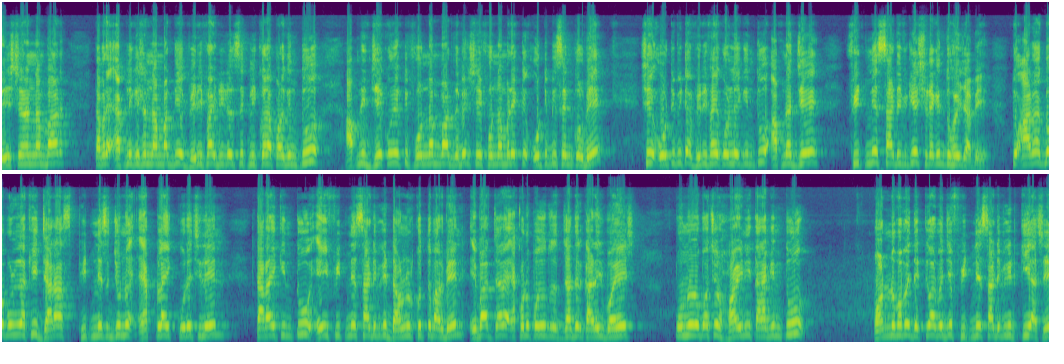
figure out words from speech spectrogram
রেজিস্ট্রেশন নাম্বার তারপরে অ্যাপ্লিকেশন নাম্বার দিয়ে ভেরিফাই ডিটেলসে ক্লিক করার পর কিন্তু আপনি যে কোনো একটি ফোন নাম্বার দেবেন, সেই ফোন নাম্বারে একটি ওটিপি সেন্ড করবে। সেই ওটিপিটা ভেরিফাই করলে কিন্তু আপনার যে ফিটনেস সার্টিফিকেট সেটা কিন্তু হয়ে যাবে। তো আরও একবার বলে রাখি, যারা ফিটনেসের জন্য অ্যাপ্লাই করেছিলেন তারাই কিন্তু এই ফিটনেস সার্টিফিকেট ডাউনলোড করতে পারবেন। এবার যারা এখনও পর্যন্ত যাদের গাড়ির বয়স পনেরো বছর হয়নি, তারা কিন্তু অন্যভাবে দেখতে পারবে যে ফিটনেস সার্টিফিকেট কী আছে।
